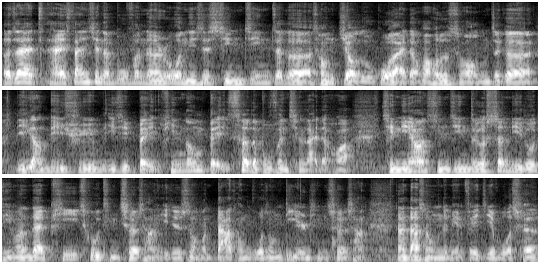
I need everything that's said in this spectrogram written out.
而在台三线的部分呢，如果你是行经这个从九如过来的话，或者从这个离港地区以及北屏东北侧的部分前来的话，请您要行经这个胜利路，停放在 P 处停车场，也就是我们大同国中第二停车场，那搭乘我们的免费。接驳车，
